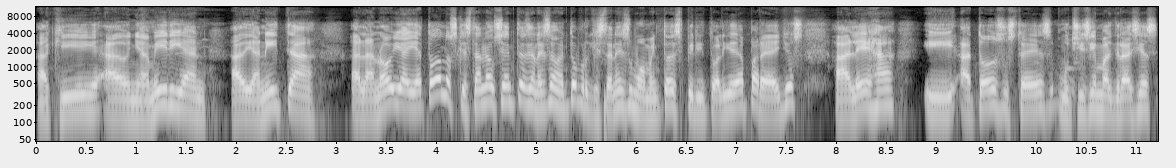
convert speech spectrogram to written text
aquí a doña Miriam, a Dianita, a la novia y a todos los que están ausentes en ese momento porque están en su momento de espiritualidad para ellos, a Aleja y a todos ustedes, muchísimas gracias.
